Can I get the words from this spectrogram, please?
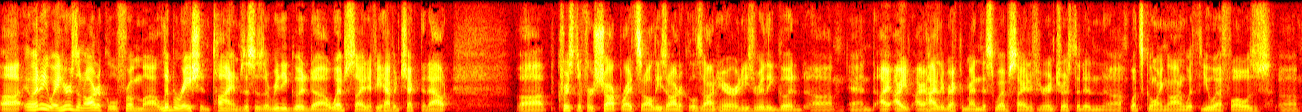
Uh, anyway, here's an article from uh, Liberation Times. This is a really good website if you haven't checked it out. Uh, Christopher Sharp writes all these articles on here, and he's really good. Uh, and I, I, I, highly recommend this website if you're interested in uh, what's going on with UFOs. Uh,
